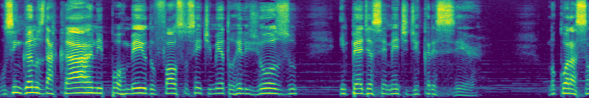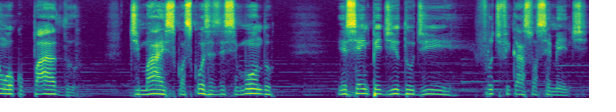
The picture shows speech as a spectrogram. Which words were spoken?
os enganos da carne por meio do falso sentimento religioso impede a semente de crescer. No coração ocupado demais com as coisas desse mundo, esse é impedido de frutificar sua semente.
